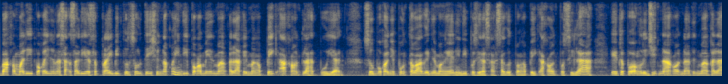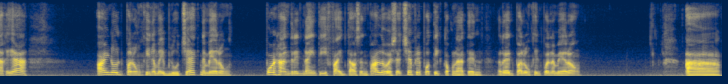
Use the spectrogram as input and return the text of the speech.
Baka mali po kayo na nasasalihan sa private consultation. Nako, hindi po kami yan mga kalaki, mga fake account lahat po yan. Subukan niyo pong tawagan niya mga yan, hindi po sila sasagot, mga fake account po sila. Ito po ang legit na account natin mga kalaki ha. Arnold Parungki na may blue check na merong 495,000 followers at syempre po TikTok natin Red Parungkin po na merong ah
